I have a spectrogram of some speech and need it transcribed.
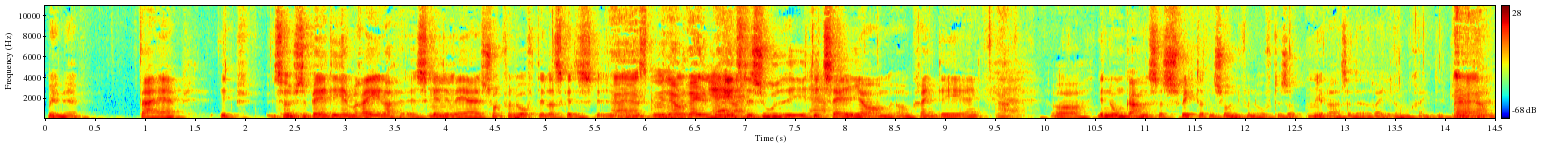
Men øh, der er et, så er vi tilbage i det her med regler. Øh, Skal mm. det være sund fornuft, eller skal det skal, ja, ja, skal vi lave en regel mere? ja. pensles ud i Ja. detaljer om, omkring det her? Ikke? Ja. Og ja, nogle gange så svigter den sunde fornuft, og så bliver der altså lavet regler omkring det. Ja, ja. Men,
